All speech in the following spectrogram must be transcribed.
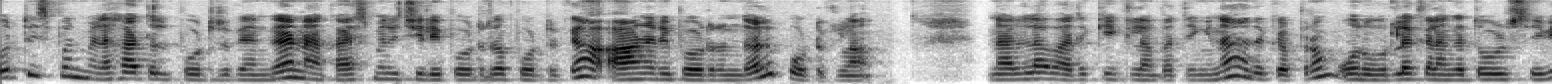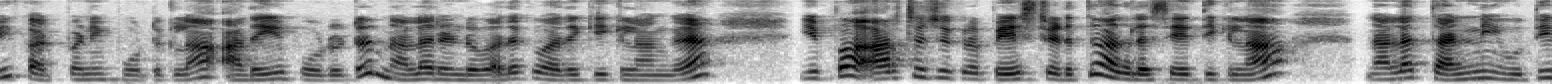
ஒரு டீஸ்பூன் மிளகாத்தூள் போட்டிருக்கேங்க. நான் காஷ்மீரி சில்லி பவுடராக போட்டிருக்கேன். ஆனரி பவுடர் இருந்தாலும் போட்டுக்கலாம். நல்லா வதக்கிக்கலாம் பார்த்தீங்கன்னா அதுக்கப்புறம் ஒரு உருளைக்கிழங்கு தோல் சீவி கட் பண்ணி போட்டுக்கலாம். அதையும் போட்டுட்டு நல்லா ரெண்டு வதக்கு வதக்கிக்கலாங்க. இப்போ அரைச்சி வச்சுக்கிற பேஸ்ட் எடுத்து அதில் சேர்த்திக்கலாம். நல்லா தண்ணி ஊற்றி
